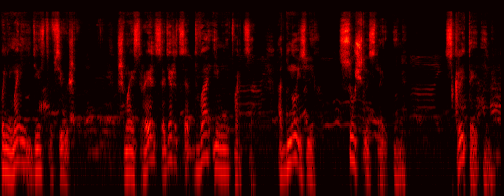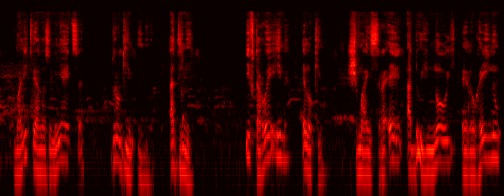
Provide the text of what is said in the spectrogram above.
понимание единства Всевышнего? В Шма Исраэль содержится два имени Творца. Одно из них – сущностное имя, скрытое имя. В молитве оно заменяется другим именем – Адни. И второе имя – Элоким. Шма Исраэль, Адуиной, Элогейну,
